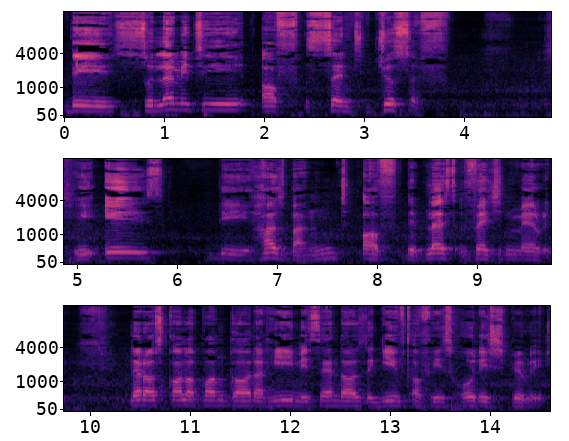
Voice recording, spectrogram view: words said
the solemnity of Saint Joseph. He is the husband of the Blessed Virgin Mary. Let us call upon God that He may send us the gift of His Holy Spirit.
